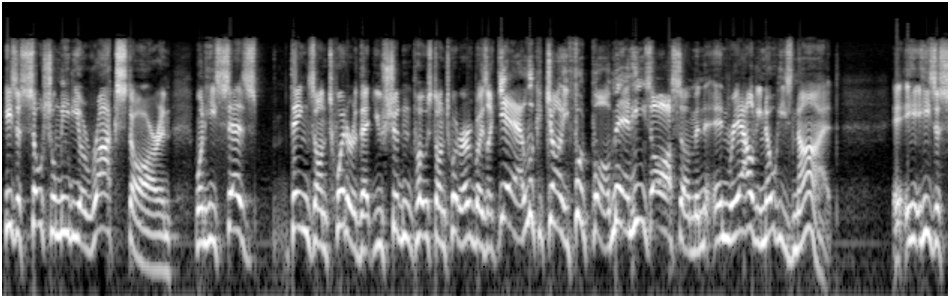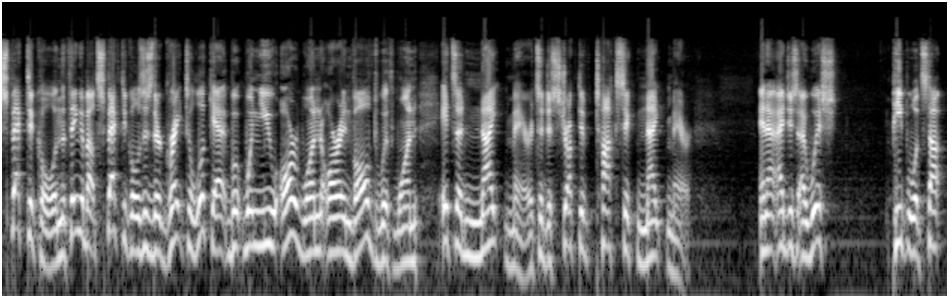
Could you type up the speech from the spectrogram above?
he's a social media rock star, and when he says things on Twitter that you shouldn't post on Twitter, everybody's like, "Yeah, look at Johnny Football, man, he's awesome." And in reality, no, he's not. He's a spectacle, and the thing about spectacles is they're great to look at, but when you are one or involved with one, it's a nightmare. It's a destructive, toxic nightmare. And I, just I wish people would stop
